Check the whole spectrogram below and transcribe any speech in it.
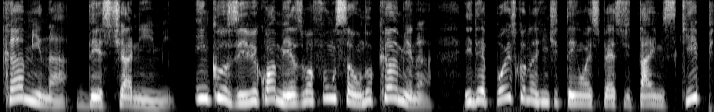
Kamina deste anime. Inclusive com a mesma função do Kamina. E depois, quando a gente tem uma espécie de time skip,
